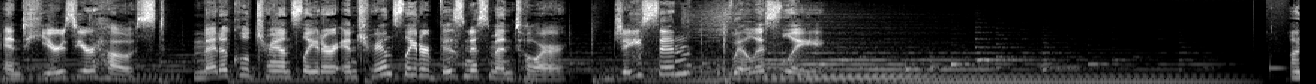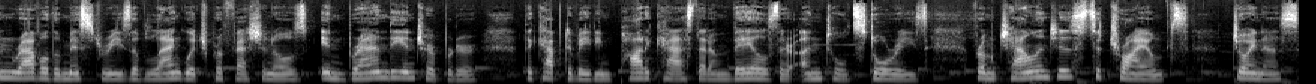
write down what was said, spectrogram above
And here's your host, medical translator and translator business mentor, Jason Willis Lee. Unravel the mysteries of language professionals in Brand the Interpreter, the captivating podcast that unveils their untold stories, from challenges to triumphs. Join us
